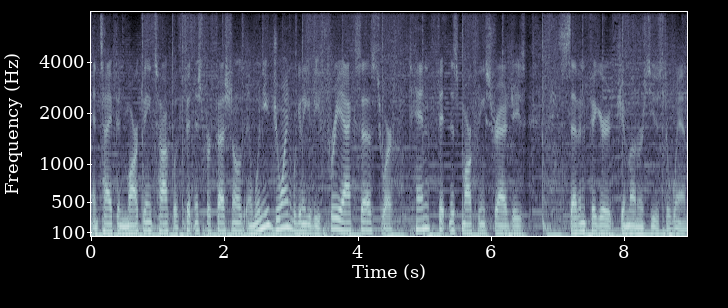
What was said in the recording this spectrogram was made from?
and type in Marketing Talk with Fitness Professionals. And when you join, we're going to give you free access to our 10 fitness marketing strategies seven figure gym owners use to win.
